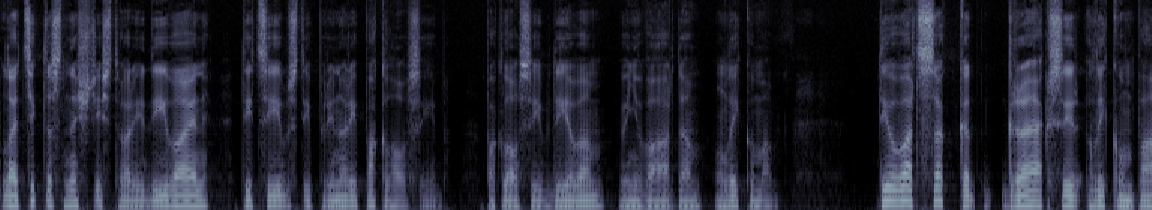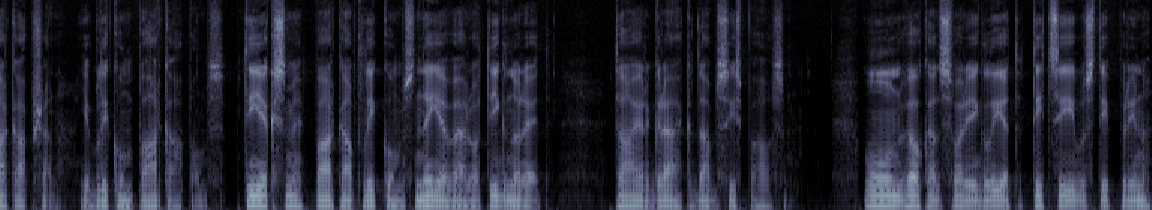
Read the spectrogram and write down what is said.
Lai cik tas nešķistu arī dīvaini, ticību stiprina arī paklausība. Paklausība Dievam, Viņa vārdam un likumam. Dieva vārds saka, ka grēks ir likuma pārkāpšana, jeb likuma pārkāpums. Tieksme pārkāpt likumus, neievērot, ignorēt, tā ir grēka dabas izpausme. Un vēl kāda svarīga lieta - ticību stiprina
